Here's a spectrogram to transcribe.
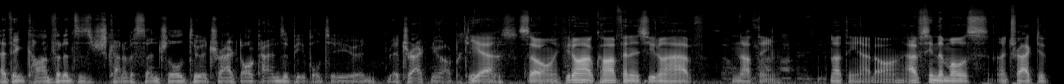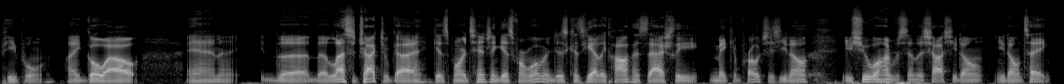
I think confidence is just kind of essential to attract all kinds of people to you and attract new opportunities. Yeah. So if you don't have confidence, you don't have nothing, nothing at all. I've seen the most attractive people like go out and the the less attractive guy gets more attention, gets more women, just because he had the confidence to actually make approaches. You know, you shoot 100 percent of the shots you don't you don't take.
